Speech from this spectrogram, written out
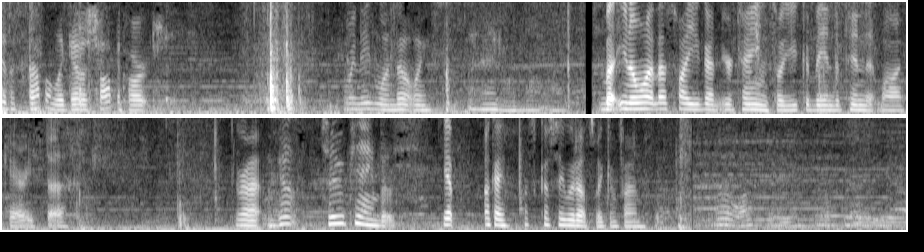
should have probably got a shopping cart. We need one, don't we? I had one, not But you know what? That's why you got your cane, so you could be independent while I carry stuff. Right. We got two canvas. Yep. Okay. Let's go see what else we can find. Oh, I see. Okay, yeah,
